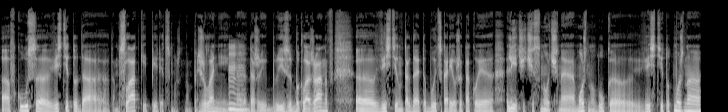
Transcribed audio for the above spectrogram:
вкуса, ввести туда там, сладкий перец, можно там, при желании, mm-hmm. да, даже из баклажанов ввести, но тогда это будет скорее уже такое лечи чесночное. Можно лук ввести. Тут можно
